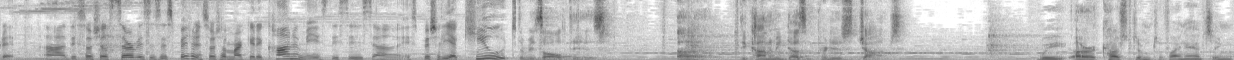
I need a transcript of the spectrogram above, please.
uh, the social services, especially in social market economies, this is uh, especially acute. The result is uh, the economy doesn't produce jobs. We are accustomed to financing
